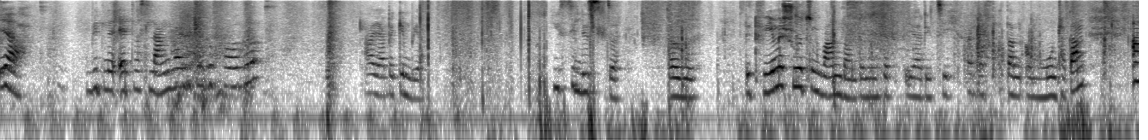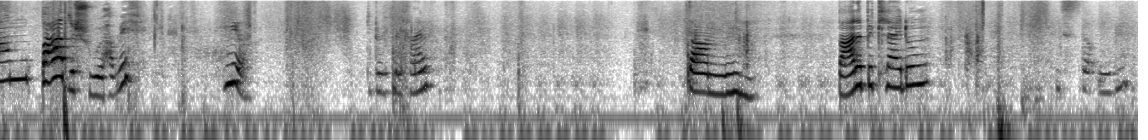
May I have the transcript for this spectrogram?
ja, wird eine etwas langweiligere Folge. Ah ja, beginnen wir. Hier ist die Liste. Also bequeme Schuhe zum Wandern. Dann ich, ja, die ziehe ich einfach dann am Montag an. Ähm, Badeschuhe habe ich. Hier. Die tue ich gleich rein. Dann Badebekleidung ist da oben.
